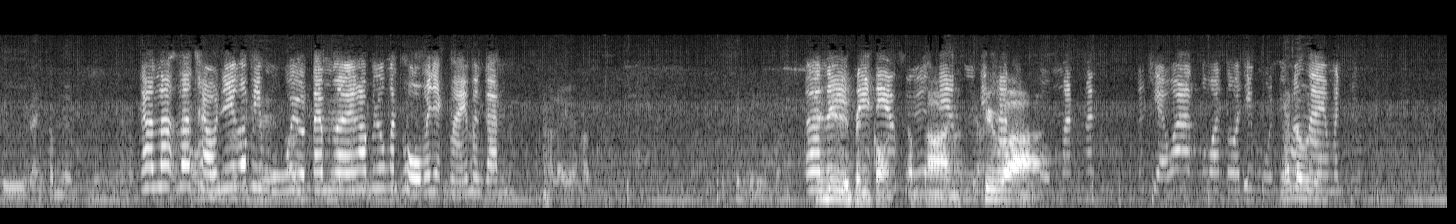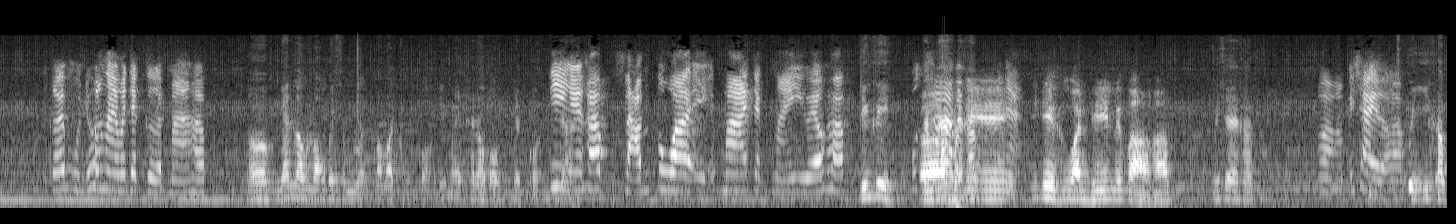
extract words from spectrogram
คือแหล่งกำเนิดหมูนะครับ แล้วแล้วแล้วแถวนี้ก็มีหมูอยู่เต็มเลยครับไม่รู้มันโผล่มาจากไหนเหมือนกันอะไรนะครับ ขึ้นไปดูก่อนออที่นี่เป็นเกาะใหงสืตำนานในหงสืชื่อว่าผมมันมันมันเขียนว่าตัวตัวที่หมุนอยู่ข้างในมันเคยหมุนอยู่ข้างในมันจะเกิดมาครับ เอองั้นเราลองไปสำรวจประวัติของเกาะดีไหมถ้าเราออกจากเกาะนี่นี้ไงได้ครับสามตัวเอ๊ะมาจากไหนอีกแล้วครับจริงสิมึงเอจะอได้ไหมที่ครับ นี่เนี่ยที่นี่คือวันพีชหรือเปล่าครับ ไม่ใช่ครับอ่าไม่ใช่เหรอครับ พี่ครับ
